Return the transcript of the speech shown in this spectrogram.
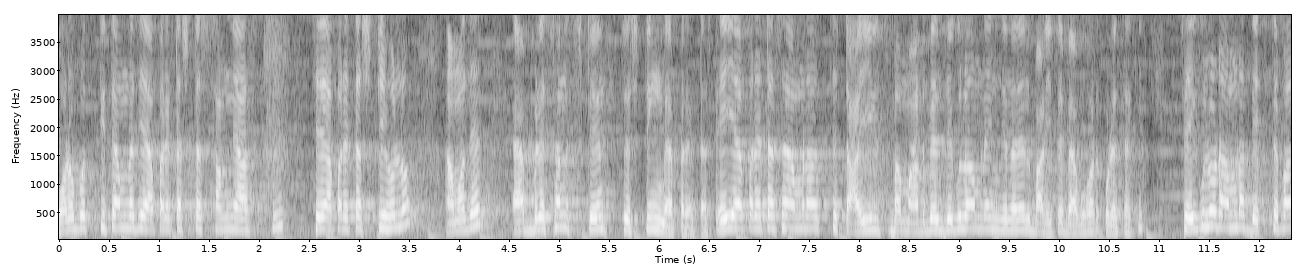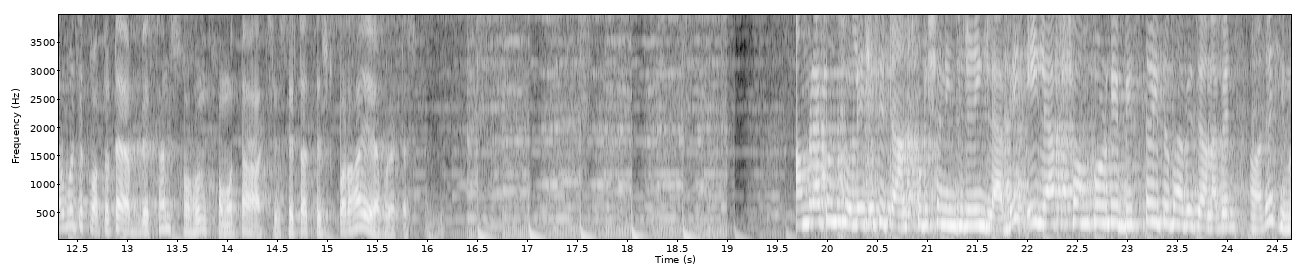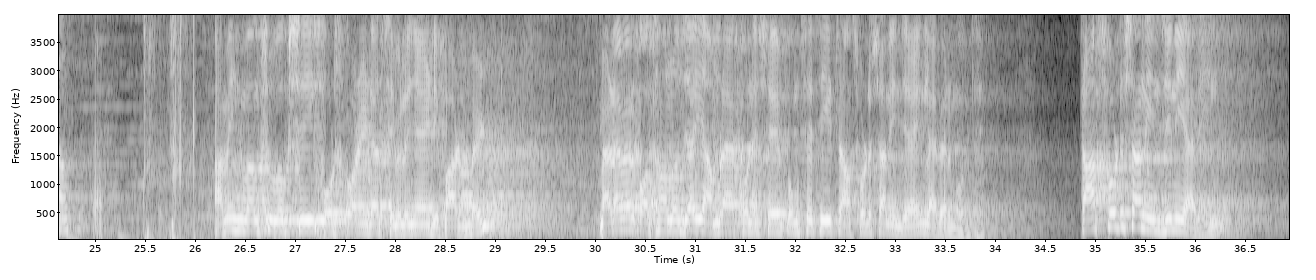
পরবর্তীতে আমরা যে অ্যাপারেটাসটার সামনে আসছি, সেই অ্যাপারেটাসটি হলো আমাদের অ্যাব্রেশন স্ট্রেংথ টেস্টিং অ্যাপারেটাস এই অ্যাপারেটাসে আমরা হচ্ছে টাইলস বা মার্বেল যেগুলো আমরা ইন জেনারেল বাড়িতে ব্যবহার করে থাকি সেইগুলোর আমরা দেখতে পারব যে কতটা অ্যাব্রেশন সহন ক্ষমতা আছে সেটা টেস্ট করা হয় এই অ্যাপারেটাসটা আমরা এখন চলে এসেছি ট্রান্সপোর্টেশন ইঞ্জিনিয়ারিং ল্যাবে এই ল্যাব সম্পর্কে বিস্তারিতভাবে জানাবেন আমাদের হিমাংশু স্যার। আমি Himanshu Bakshi course coordinator civil engineering department ম্যাডামের কথা অনুযায়ী আমরা এখন এসে পৌঁছেছি ট্রান্সপোর্টেশন ইঞ্জিনিয়ারিং ল্যাবের মধ্যে। ট্রান্সপোর্টেশন ইঞ্জিনিয়ারিং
